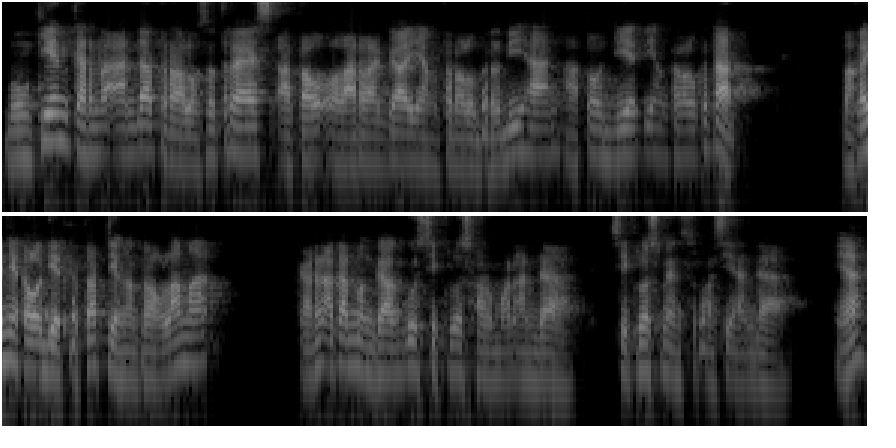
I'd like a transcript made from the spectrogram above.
mungkin karena Anda terlalu stres atau olahraga yang terlalu berlebihan atau diet yang terlalu ketat. Makanya kalau diet ketat jangan terlalu lama, karena akan mengganggu siklus hormon Anda, siklus menstruasi Anda. ya.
